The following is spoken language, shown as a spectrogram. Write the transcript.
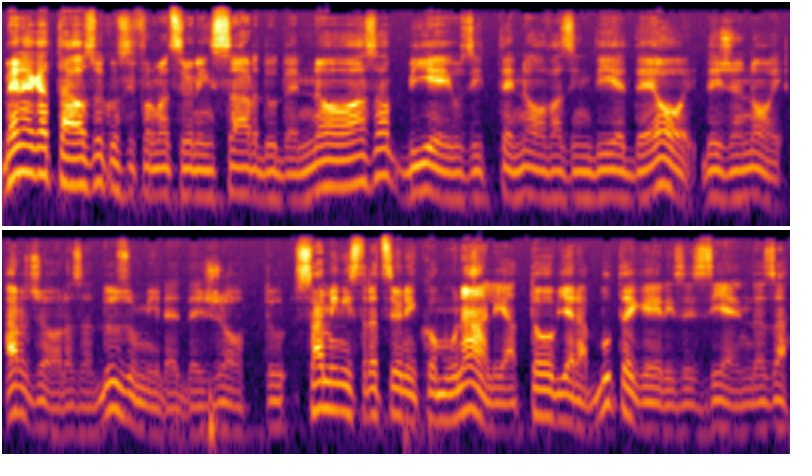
Bene agattauso con informazioni in sardo de Noasa, Bieusi, te Novas in die de oi, de genoi Argiolasa, 2018. S'amministrazioni comunali a Tobiera, Buttegheris e Ziendasa.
